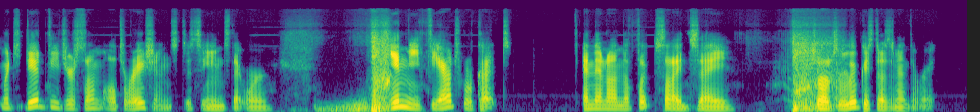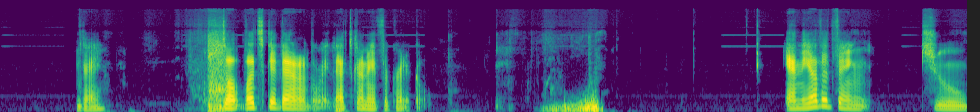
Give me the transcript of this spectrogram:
which did feature some alterations to scenes that were in the theatrical cut. And then on the flip side, say George Lucas doesn't have the right. Okay. So let's get that out of the way. That's kind of hypocritical. And the other thing to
